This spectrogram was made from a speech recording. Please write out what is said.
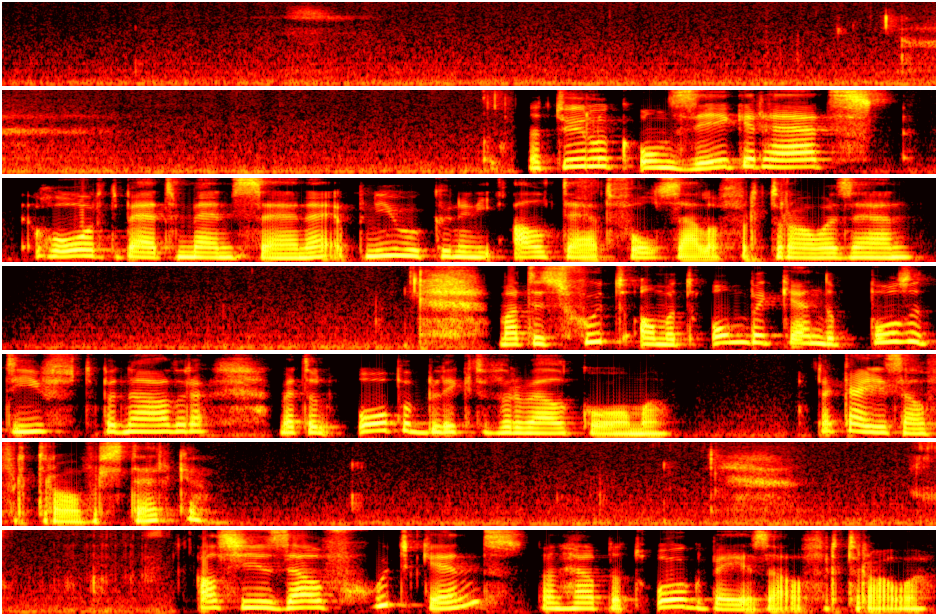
Natuurlijk, onzekerheid hoort bij het mens zijn. Hè. Opnieuw, we kunnen niet altijd vol zelfvertrouwen zijn. Maar het is goed om het onbekende positief te benaderen met een open blik te verwelkomen. Dat kan je zelfvertrouwen versterken. Als je jezelf goed kent, dan helpt dat ook bij je zelfvertrouwen.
